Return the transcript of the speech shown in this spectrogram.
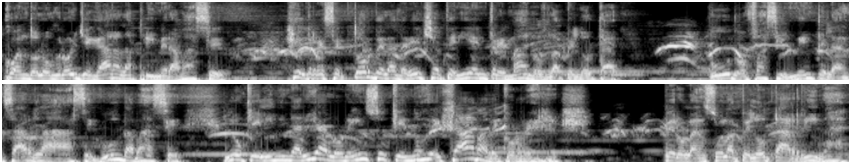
Cuando logró llegar a la primera base, el receptor de la derecha tenía entre manos la pelota. pudo fácilmente lanzarla a segunda base, lo que eliminaría a Lorenzo que no dejaba de correr. Pero lanzó la pelota arriba,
